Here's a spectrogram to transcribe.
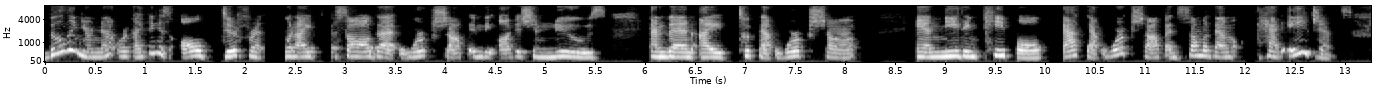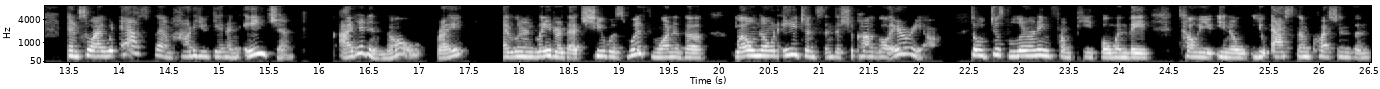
building your network i think is all different when I saw that workshop in the audition news. And then I took that workshop and meeting people at that workshop, and some of them had agents. And so I would ask them, How do you get an agent? I didn't know, right? I learned later that she was with one of the well known agents in the Chicago area. So just learning from people when they tell you, you know, you ask them questions and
